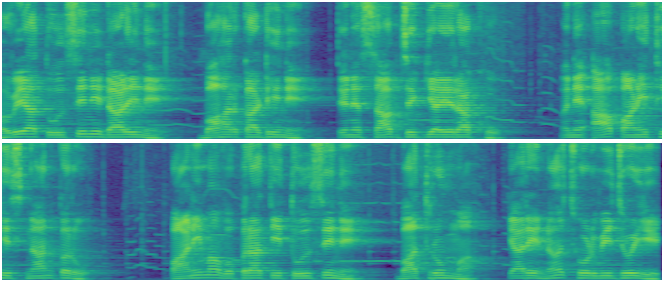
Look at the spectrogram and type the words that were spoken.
હવે આ તુલસીની ડાળીને બહાર કાઢીને તેને સાફ જગ્યાએ રાખો અને આ પાણીથી સ્નાન કરો. પાણીમાં વપરાતી તુલસીને બાથરૂમમાં ક્યારે ન છોડવી જોઈએ,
